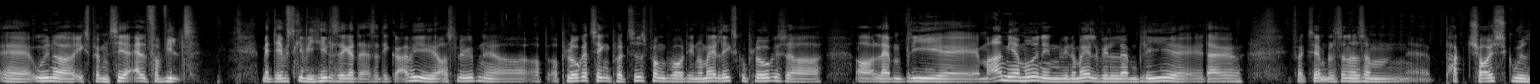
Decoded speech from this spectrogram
øh, uden at eksperimentere alt for vildt. Men det skal vi helt sikkert, altså det gør vi også løbende, og, og, og plukker ting på et tidspunkt, hvor de normalt ikke skulle plukkes, og, og lade dem blive øh, meget mere moden, end vi normalt ville lade dem blive. Øh, der er jo for eksempel sådan noget som øh, pak choi skud.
